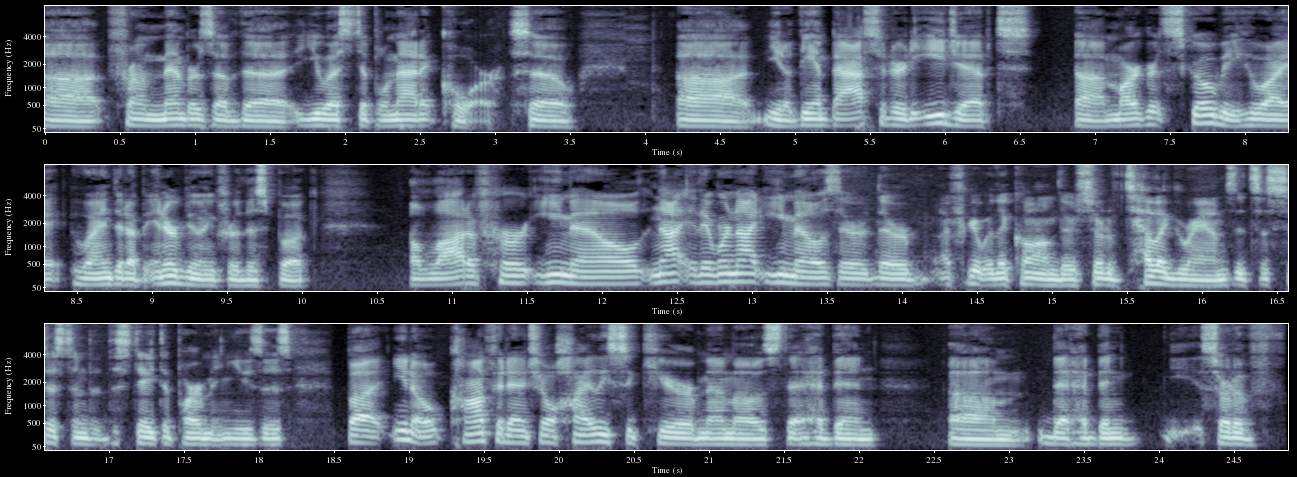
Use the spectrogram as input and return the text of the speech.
uh, from members of the U.S. diplomatic corps. So uh, you know, the ambassador to Egypt, uh, Margaret Scobey, who I who I ended up interviewing for this book. A lot of her emails, not they were not emails. They're they're I forget what they call them. They're sort of telegrams. It's a system that the State Department uses, but you know, confidential, highly secure memos that had been um, that had been sort of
